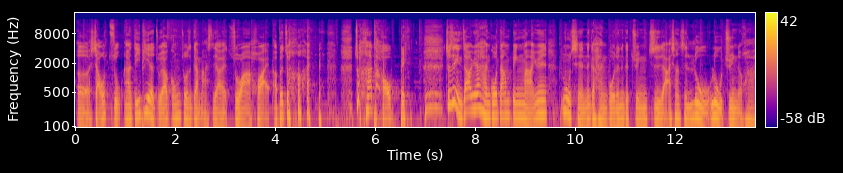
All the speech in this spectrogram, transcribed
呃小组。那第一批的主要工作是干嘛？是要来抓坏啊，不是抓坏人，抓逃兵。就是你知道，因为韩国当兵嘛，因为目前那个韩国的那个军制啊，像是陆陆军的话，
